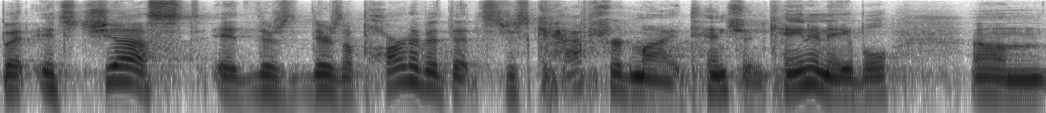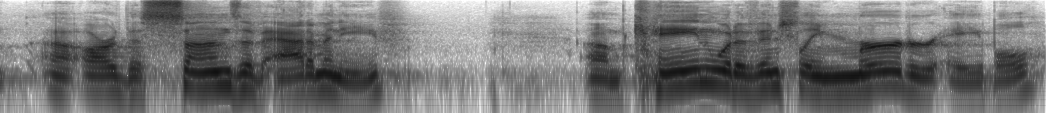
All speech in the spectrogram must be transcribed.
But it's just, it, there's, there's a part of it that's just captured my attention. Cain and Abel um, uh, are the sons of Adam and Eve. Um, Cain would eventually murder Abel.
